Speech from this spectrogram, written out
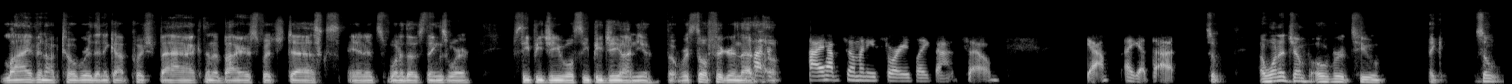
live in October, then it got pushed back, then a buyer switched desks. And it's one of those things where CPG will CPG on you, but we're still figuring that out. I have so many stories like that. So yeah, I get that. So I want to jump over to so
